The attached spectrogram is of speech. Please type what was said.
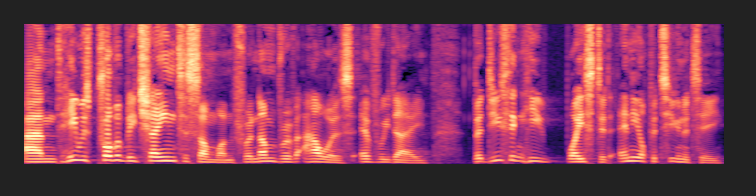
and he was probably chained to someone for a number of hours every day. But do you think he wasted any opportunity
